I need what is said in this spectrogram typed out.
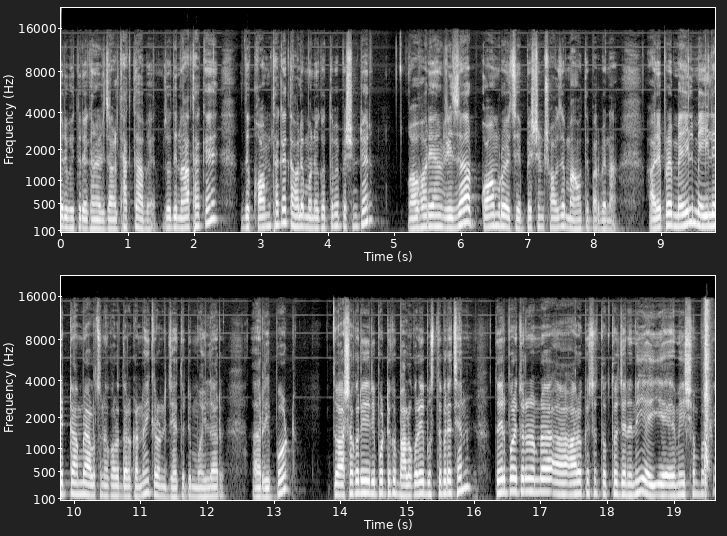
এর ভিতরে এখানে রেজাল্ট থাকতে হবে। যদি না থাকে, যদি কম থাকে, তাহলে মনে করতে হবে পেশেন্টের ওভারিয়ান রিজার্ভ কম রয়েছে পেশেন্ট সহজে মা হতে পারবে না। আর এরপরে মেইল মেইলেরটা আমরা আলোচনা করার দরকার নাই, কারণ যেহেতু এটি মহিলার রিপোর্ট তো আশা করি এই রিপোর্টটি খুব ভালো করেই বুঝতে পেরেছেন। তো এরপরে চলুন আমরা আরও কিছু তথ্য জেনে নিই এই এমএই সম্পর্কে।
